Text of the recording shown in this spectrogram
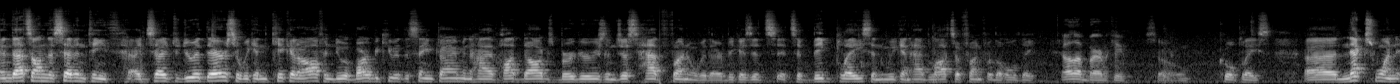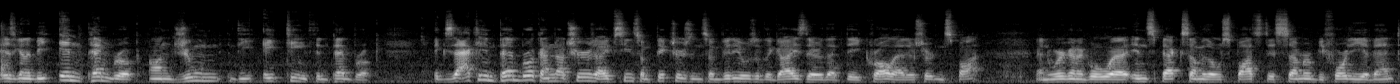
And that's on the 17th. I decided to do it there so we can kick it off and do a barbecue at the same time and have hot dogs, burgers, and just have fun over there because it's it's a big place and we can have lots of fun for the whole day. I love barbecue. So cool place. Uh, next one is going to be in Pembroke on June the 18th in Pembroke. Exactly in Pembroke, I'm not sure. I've seen some pictures and some videos of the guys there that they crawl at a certain spot, and we're going to go uh, inspect some of those spots this summer before the event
